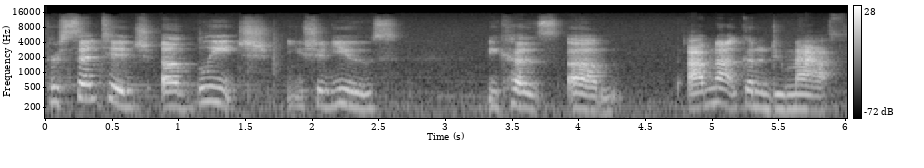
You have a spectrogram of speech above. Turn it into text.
percentage of bleach you should use because um, I'm not going to do math.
